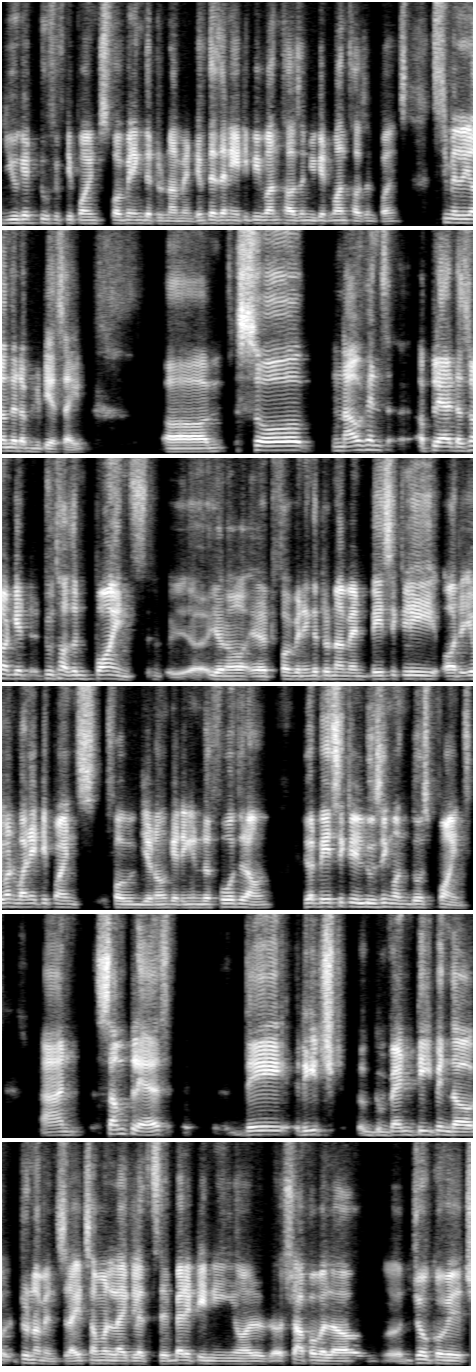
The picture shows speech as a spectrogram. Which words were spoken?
you get 250 points for winning the tournament. If there's an ATP 1,000, you get 1,000 points. Similarly, on the WTA side. Um, so now when a player does not get 2000 points uh, you know uh, for winning the tournament basically or even 180 points for you know getting in the fourth round you're basically losing on those points and some players they reached went deep in the tournaments right someone like let's say Berrettini or uh, Shapovalov uh, Djokovic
